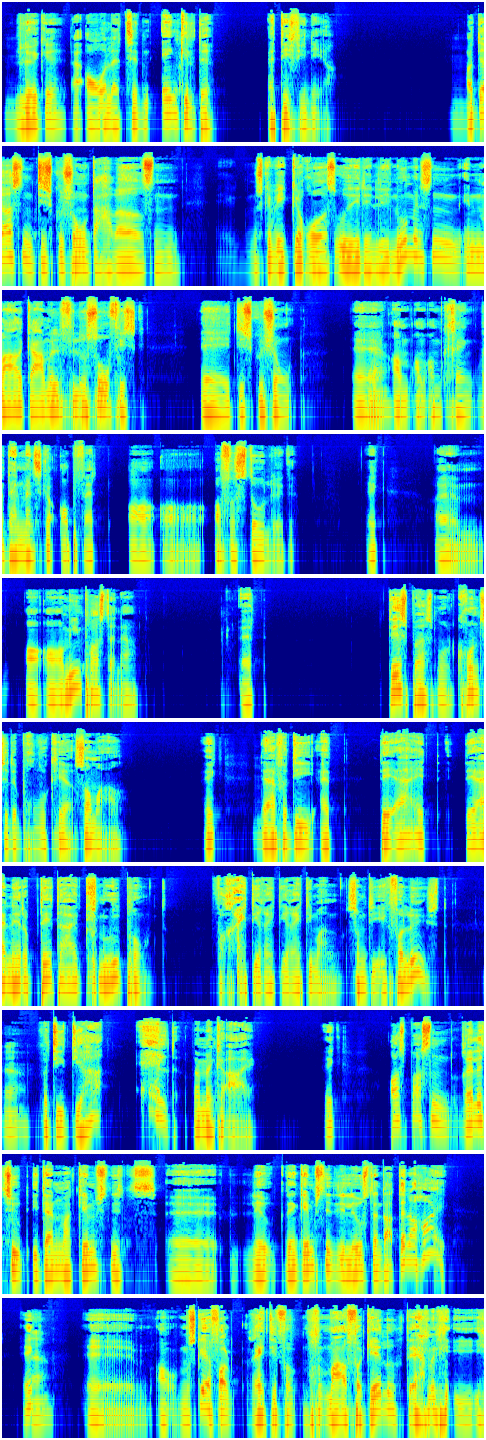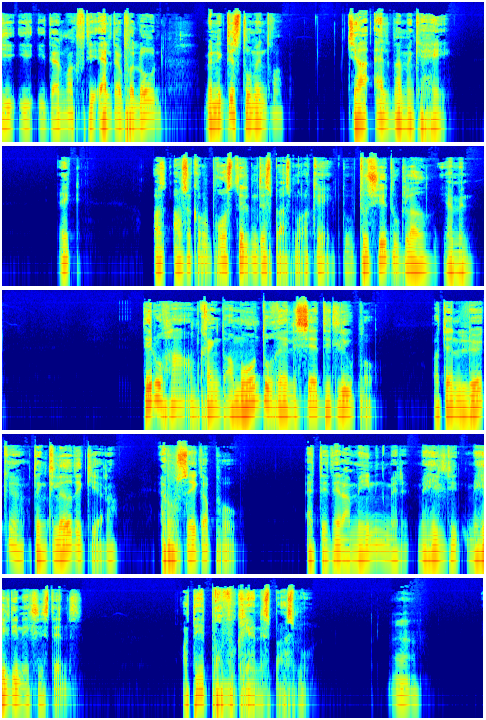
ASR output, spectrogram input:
Mm. Lykke er overladt til den enkelte at definere. Mm. Og det er også en diskussion, der har været sådan, nu skal vi ikke råde os ud i det lige nu, men sådan en meget gammel filosofisk øh, diskussion øh, Ja. ja. om, om, omkring, hvordan man skal opfatte og, og, og forstå lykke. Ikke? Øhm, og, og, og min påstand er, at det spørgsmål, grund til, at det provokerer så meget, ikke? det er fordi, at det er, et, det er netop det, der er et knudepunkt for rigtig, rigtig, rigtig mange, som de ikke får løst. Ja. Fordi de har alt, hvad man kan eje. Ikke? Også bare sådan relativt i Danmark, gennemsnits, øh, lev, den gennemsnitlige levestandard, den er høj. Ikke? Ja. Øh, og måske er folk rigtig for, meget forgældet, det er man i, i, i, i Danmark, fordi alt er på lån, men ikke desto mindre. De har alt, hvad man kan have. Ikke? Og, og så kan du prøve at stille dem det spørgsmål, okay, du, du siger, du er glad, jamen, det du har omkring dig, og måden du realiserer dit liv på, og den lykke, og den glæde, det giver dig, er du sikker på, at det er det, der er mening med det, med hele din, med hele din eksistens? Og det er et provokerende spørgsmål. Ja.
